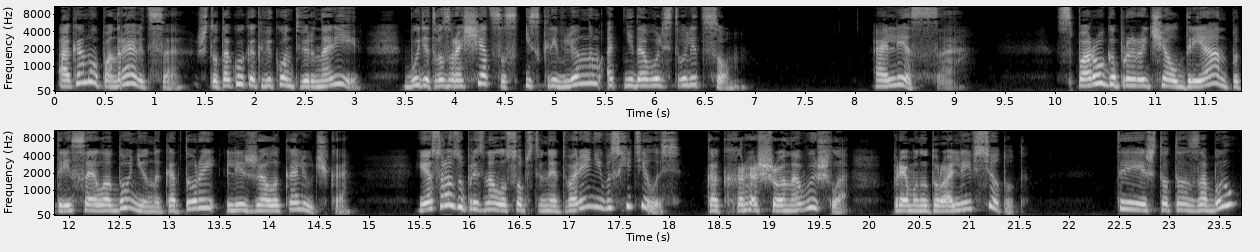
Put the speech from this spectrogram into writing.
А кому понравится, что такой, как Виконт Вернари, будет возвращаться с искривленным от недовольства лицом? Олесса. С порога прорычал Дриан, потрясая ладонью, на которой лежала колючка. Я сразу признала собственное творение и восхитилась. Как хорошо она вышла. Прямо натурально и все тут. «Ты что-то забыл?»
